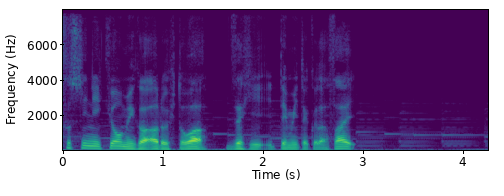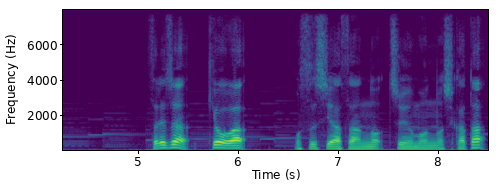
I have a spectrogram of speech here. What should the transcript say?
寿司に興味がある人はぜひ行ってみてください。それじゃあ今日はお寿司屋さんの注文の仕方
